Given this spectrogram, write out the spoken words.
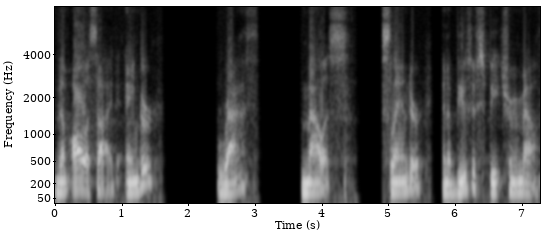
them all aside anger, wrath, malice, slander, and abusive speech from your mouth.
